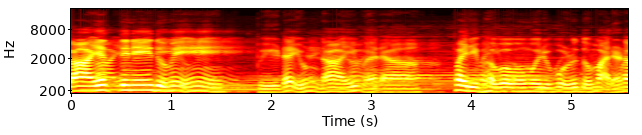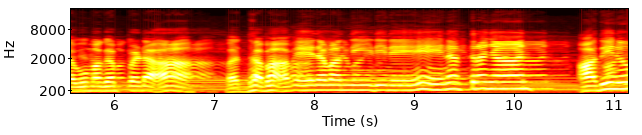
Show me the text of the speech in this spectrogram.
കായത്തിനേതുമേ പീഡയുണ്ടായി വരാ. പരിഭവവും ഒരു പൊഴുതു മരണവും അകപ്പെടാ ബദ്ധഭാവേന വന്നിടിനേനത്ര ഞാൻ. അതിനു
